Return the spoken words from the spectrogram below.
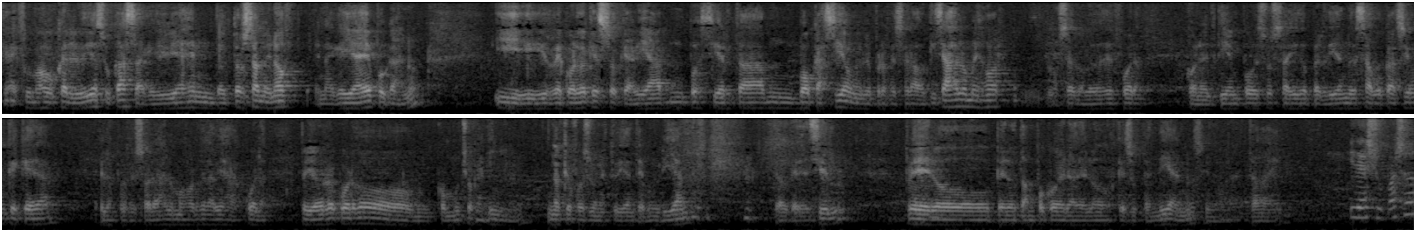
que fuimos a buscar el vídeo a su casa, que vivías en Doctor Samenov en aquella época, ¿no? Y recuerdo que eso, que había pues cierta vocación en el profesorado. Quizás a lo mejor, no sé, lo veo desde fuera, con el tiempo eso se ha ido perdiendo, esa vocación que queda en los profesores a lo mejor de la vieja escuela. Pero yo recuerdo con mucho cariño, ¿no? no es que fuese un estudiante muy brillante, tengo que decirlo, pero, pero tampoco era de los que suspendían, ¿no? sino estaba ahí. ¿Y de su paso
